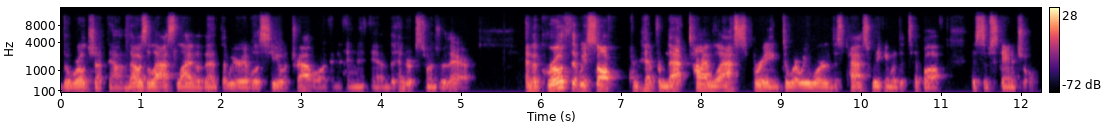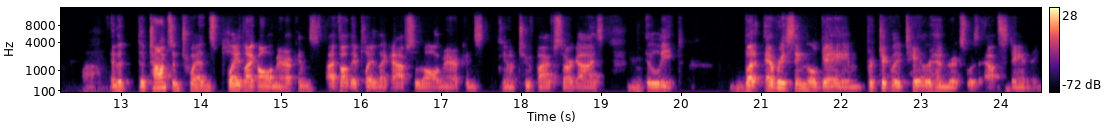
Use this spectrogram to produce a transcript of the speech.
the world shut down. That was the last live event that we were able to see with travel, and, and, and the Hendricks twins were there. And the growth that we saw from him from that time last spring to where we were this past weekend with the tip off is substantial. Wow. And the, the Thompson twins played like all Americans. I thought they played like absolute all Americans, you know, two five star guys, mm-hmm. elite. But every single game, particularly Taylor Hendricks, was outstanding.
